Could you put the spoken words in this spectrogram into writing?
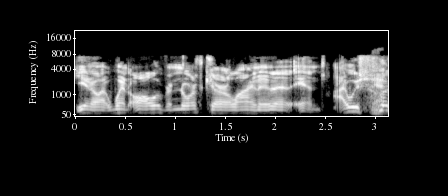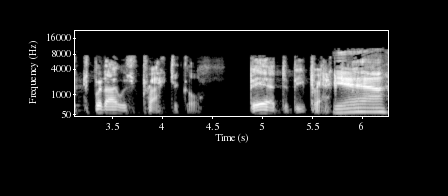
you know, I went all over North Carolina and I was hooked, yeah. but I was practical. Bad to be practical. Yeah.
